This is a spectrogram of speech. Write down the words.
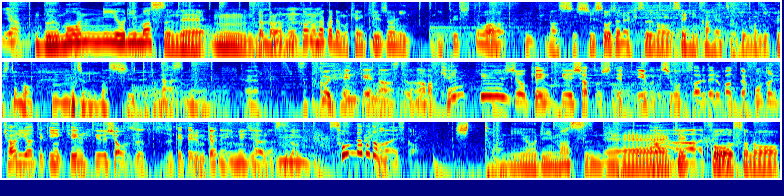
いや部門によりますね、うん、だからうんメーカーの中でも研究所に行く人はいますし、そうじゃない普通の製品開発の部門に行く人もうん。もちろんいますしって感じですね。すっごい偏見なんですけどなんか研究所研究者としてっていうので仕事されてる方って本当にキャリア的に研究者をずっと続けてるみたいなイメージあるんですけど、うん。そんなこともないですか？人によりますね。結構その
